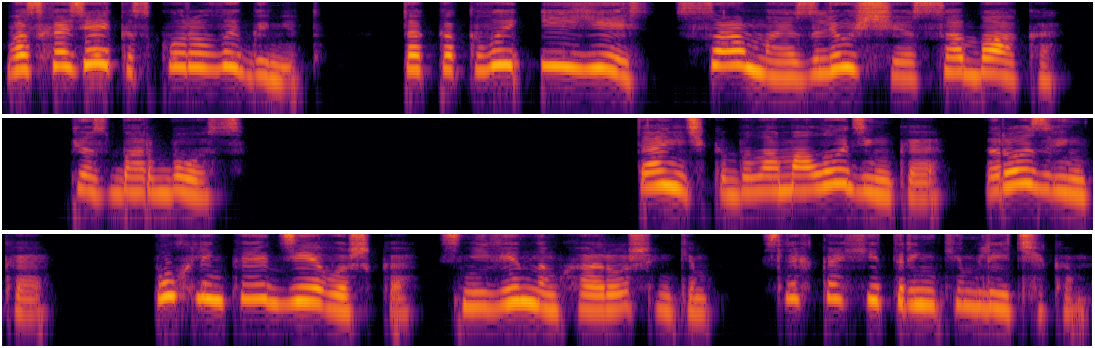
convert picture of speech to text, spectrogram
Вас хозяйка скоро выгонит так как вы и есть самая злющая собака, пес Барбос. Танечка была молоденькая, розовенькая, пухленькая девушка с невинным хорошеньким, слегка хитреньким личиком.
